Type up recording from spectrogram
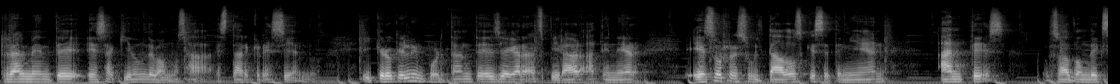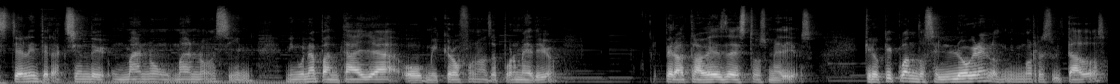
realmente es aquí donde vamos a estar creciendo. Y creo que lo importante es llegar a aspirar a tener esos resultados que se tenían antes, o sea, donde existía la interacción de humano humano sin ninguna pantalla o micrófonos de por medio, pero a través de estos medios. Creo que cuando se logren los mismos resultados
